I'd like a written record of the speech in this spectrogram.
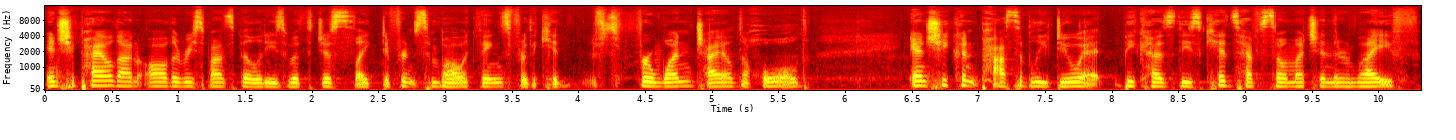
and she piled on all the responsibilities with just like different symbolic things for the kid, for one child to hold. And she couldn't possibly do it because these kids have so much in their life.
